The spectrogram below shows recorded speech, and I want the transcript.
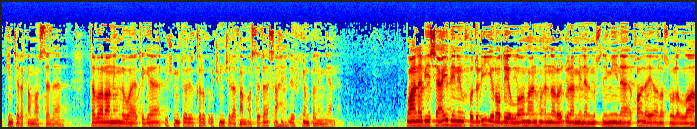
ikkinchi raqam ostida tabaroning rivoyatiga uch ming to'rt yuz qirq uchinchi raqam ostida sahih deb hukm qilingan وعن ابي سعيد الخدري رضي الله عنه ان رجلا من المسلمين قال يا رسول الله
